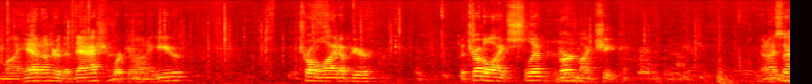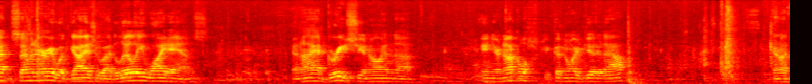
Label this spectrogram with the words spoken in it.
my head under the dash, working on a heater. Trouble light up here. The trouble light slipped, burned my cheek. And I sat in seminary with guys who had lily white hands. And I had grease, you know, in, uh, in your knuckles. You couldn't always get it out. And I,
